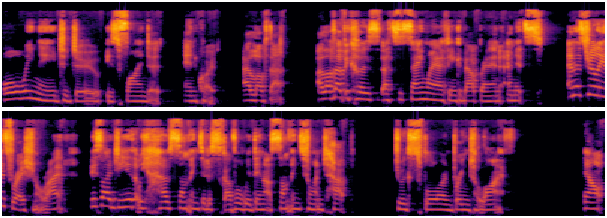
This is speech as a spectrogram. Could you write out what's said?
All we need to do is find it. End quote. I love that. I love that because that's the same way I think about brand and it's, and it's really inspirational, right? This idea that we have something to discover within us, something to untap, to explore and bring to life. Now,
